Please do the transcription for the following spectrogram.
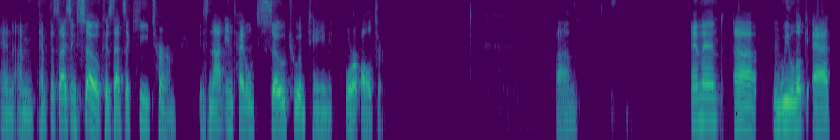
and I'm emphasizing so because that's a key term, is not entitled so to obtain or alter. Um, and then uh, we look at,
